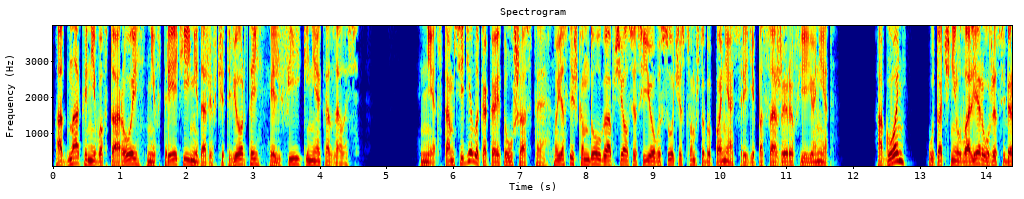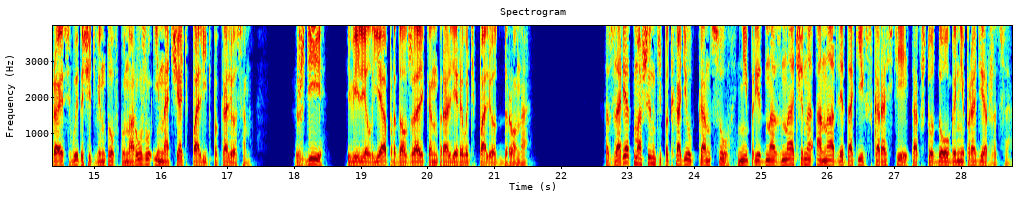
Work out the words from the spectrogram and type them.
Однако ни во второй, ни в третьей, ни даже в четвертой эльфийки не оказалось. Нет, там сидела какая-то ушастая, но я слишком долго общался с ее высочеством, чтобы понять, среди пассажиров ее нет. «Огонь?» — уточнил Валера, уже собираясь вытащить винтовку наружу и начать палить по колесам. «Жди», — велел я, продолжая контролировать полет дрона. Заряд машинки подходил к концу, не предназначена она для таких скоростей, так что долго не продержится.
